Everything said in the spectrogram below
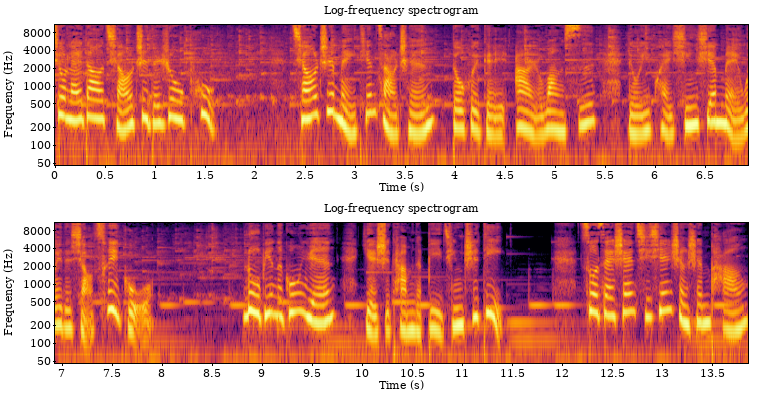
就来到乔治的肉铺。乔治每天早晨都会给阿尔旺斯留一块新鲜美味的小脆骨。路边的公园也是他们的必经之地。坐在山崎先生身旁，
